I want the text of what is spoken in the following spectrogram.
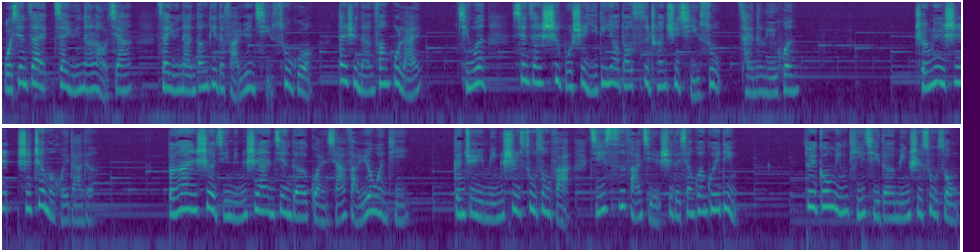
我现在在云南老家，在云南当地的法院起诉过，但是男方不来，请问现在是不是一定要到四川去起诉才能离婚？程律师是这么回答的：本案涉及民事案件的管辖法院问题。根据民事诉讼法及司法解释的相关规定，对公民提起的民事诉讼，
